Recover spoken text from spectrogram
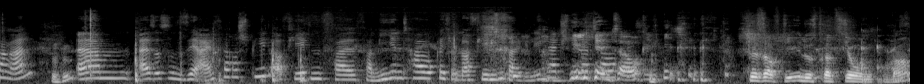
Ich fange an. Ähm, also es ist ein sehr einfaches Spiel, auf jeden Fall familientauglich und auf jeden Fall Gelegenheitsspielertauglich. Familientauglich. Bis auf die Illustration. Doch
